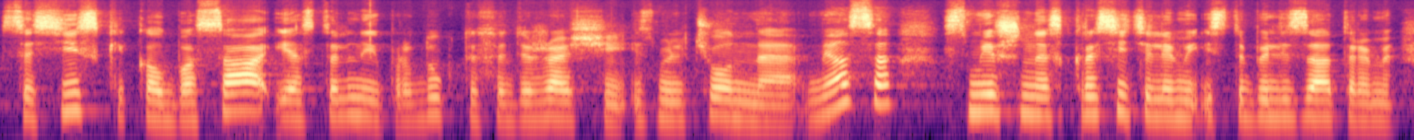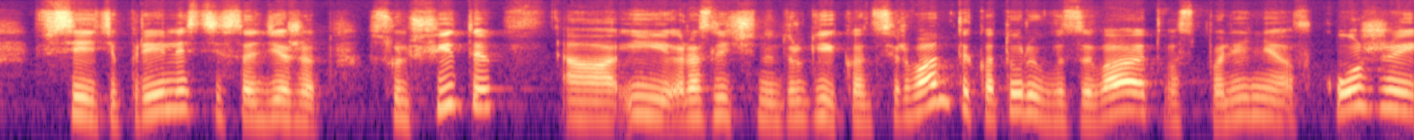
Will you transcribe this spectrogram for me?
сосиски, колбаса и остальные продукты, содержащие измельченное мясо, смешанное с красителями и стабилизаторами. Все эти прелести содержат сульфиты а, и различные другие консерванты, которые вызывают воспаление в коже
